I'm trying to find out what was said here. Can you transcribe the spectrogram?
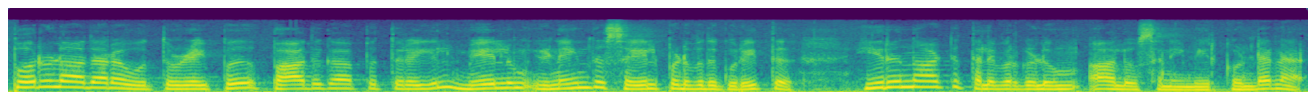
பொருளாதார ஒத்துழைப்பு பாதுகாப்பு துறையில் மேலும் இணைந்து செயல்படுவது குறித்து இரு நாட்டு தலைவர்களும் ஆலோசனை மேற்கொண்டனர்.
